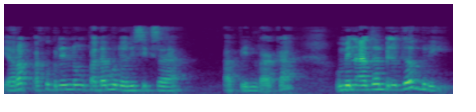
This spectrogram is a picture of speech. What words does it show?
Ya Rob, aku berlindung padamu dari siksa api neraka. Umin adabil gabri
